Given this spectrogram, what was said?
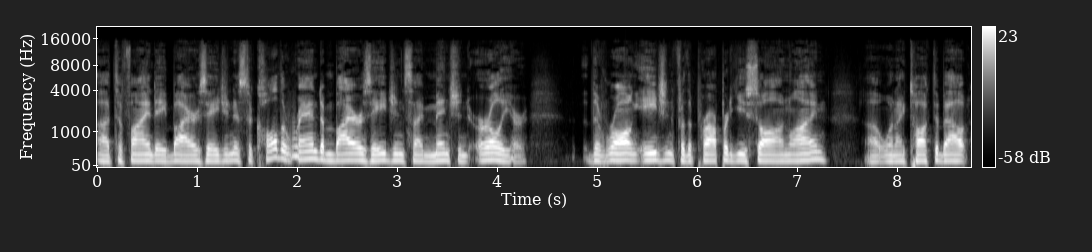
uh, to find a buyer's agent is to call the random buyer's agents I mentioned earlier, the wrong agent for the property you saw online. Uh, when I talked about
